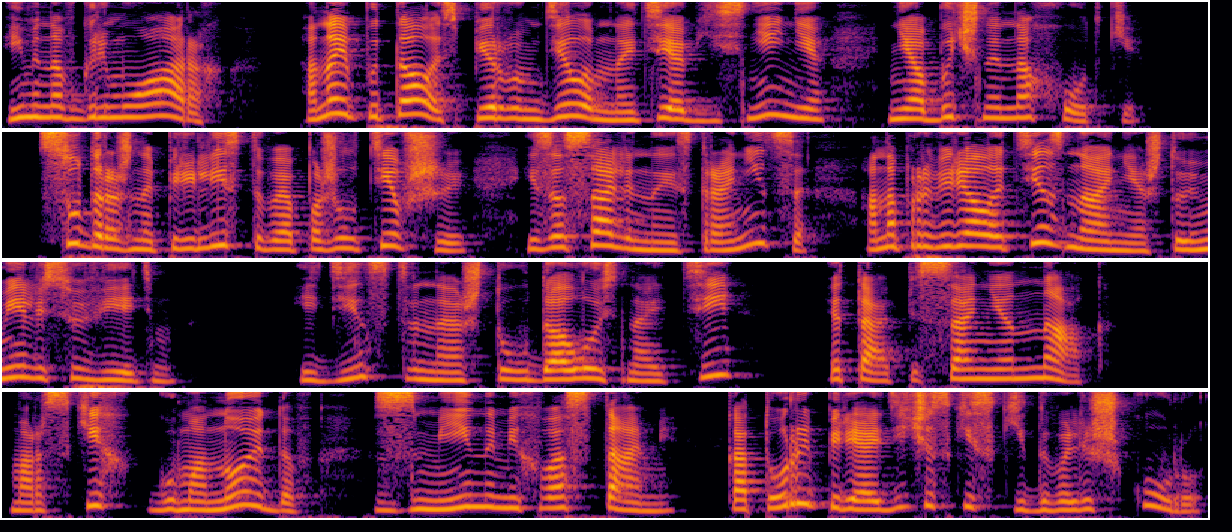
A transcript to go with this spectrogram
Именно в гримуарах она и пыталась первым делом найти объяснение необычной находки. Судорожно перелистывая пожелтевшие и засаленные страницы, она проверяла те знания, что имелись у ведьм. Единственное, что удалось найти, это описание наг, морских гуманоидов с змеиными хвостами, которые периодически скидывали шкуру.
